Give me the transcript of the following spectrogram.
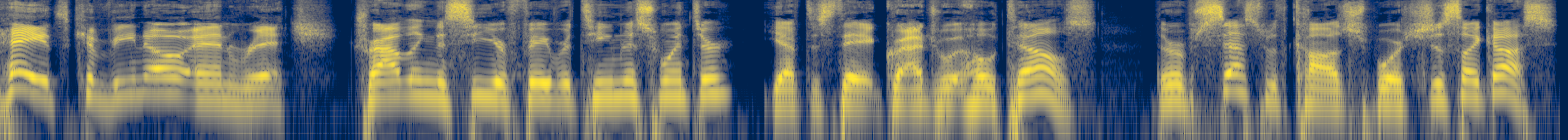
Hey, it's Covino and Rich. Traveling to see your favorite team this winter? You have to stay at Graduate Hotels. They're obsessed with college sports just like us.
